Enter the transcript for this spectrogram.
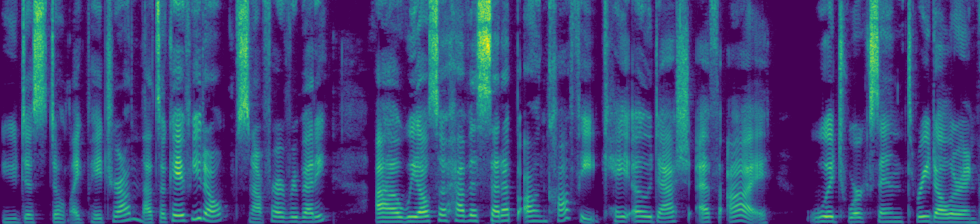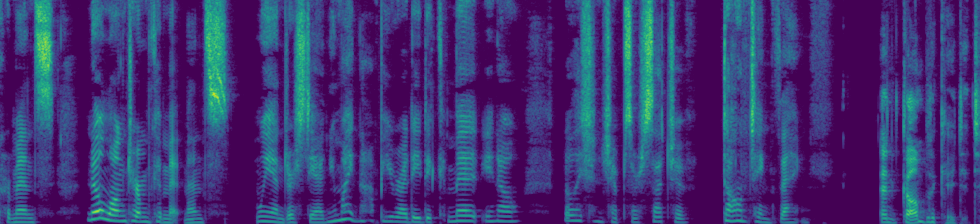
you just don't like Patreon. That's okay if you don't, it's not for everybody. Uh, we also have a setup on Ko-fi, ko-fi, which works in $3 increments, no long term commitments we understand you might not be ready to commit, you know, Relationships are such a daunting thing. And complicated.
